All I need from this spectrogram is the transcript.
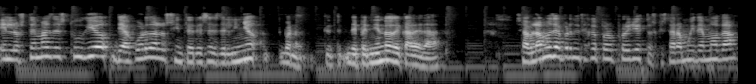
en los temas de estudio de acuerdo a los intereses del niño, bueno, dependiendo de cada edad. Si hablamos de aprendizaje por proyectos, que estará muy de moda,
